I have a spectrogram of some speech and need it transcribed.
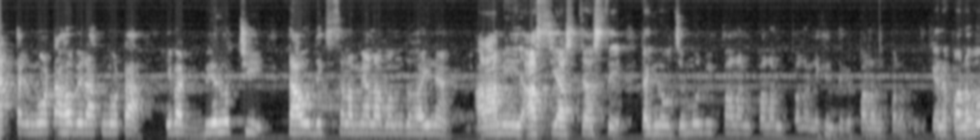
আটটা, নটা হবে রাত নটা। এবার বের হচ্ছি, তাও দেখছি সালা মেলা বন্ধ হয় না। আর আমি আসছি আস্তে আস্তে। তাই কিনা বলছে মৌলবি পালান পালান পালান, এখান থেকে পালান পালান। কেন পালাবো?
